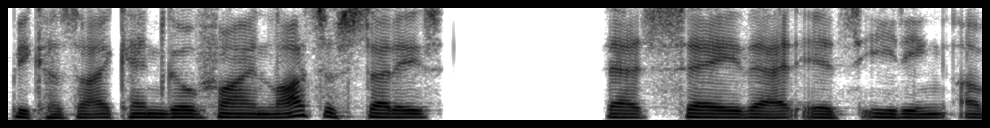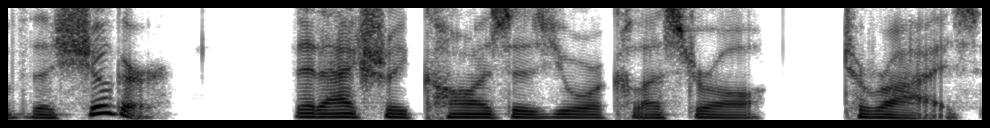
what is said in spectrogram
because I can go find lots of studies that say that it's eating of the sugar that actually causes your cholesterol to rise.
